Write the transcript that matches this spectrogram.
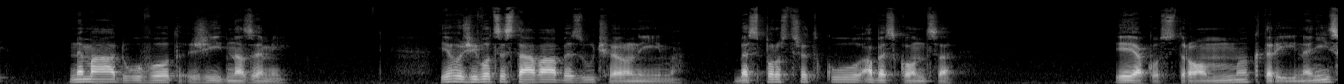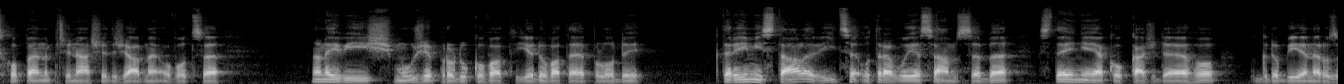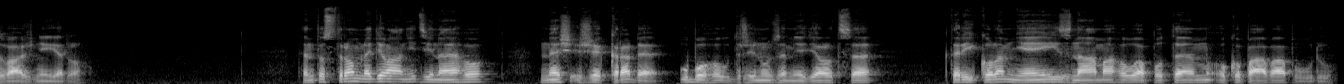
nemá důvod žít na zemi. Jeho život se stává bezúčelným, bez prostředků a bez konce. Je jako strom, který není schopen přinášet žádné ovoce, na nejvýš může produkovat jedovaté plody, kterými stále více otravuje sám sebe, stejně jako každého, kdo by je nerozvážně jedl. Tento strom nedělá nic jiného, než že krade ubohou dřinu zemědělce, který kolem něj s námahou a potem okopává půdu.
